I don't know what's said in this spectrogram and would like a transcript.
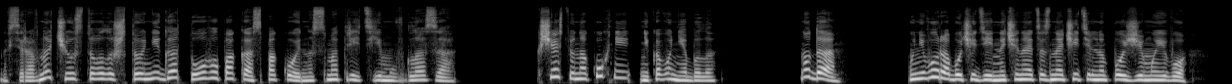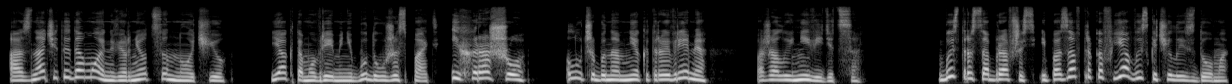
но все равно чувствовала, что не готова пока спокойно смотреть ему в глаза. К счастью, на кухне никого не было. Ну да, у него рабочий день начинается значительно позже моего — а значит, и домой он вернется ночью. Я к тому времени буду уже спать. И хорошо. Лучше бы нам некоторое время, пожалуй, не видеться. Быстро собравшись и позавтракав, я выскочила из дома.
